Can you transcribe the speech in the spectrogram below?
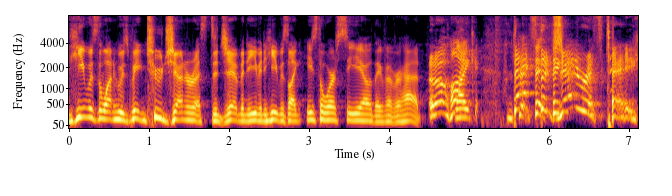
he was the one who was being too generous to Jim, and even he was like, he's the worst CEO they've ever had. And I'm like, Like, that's th- the think- generous take.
